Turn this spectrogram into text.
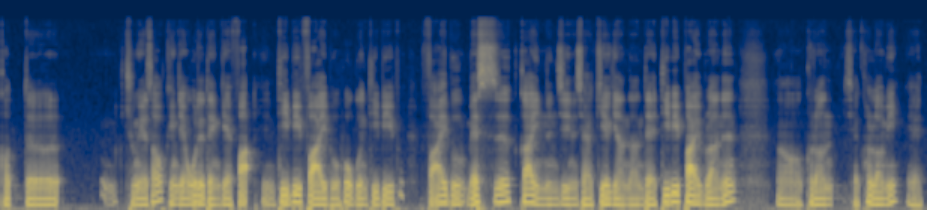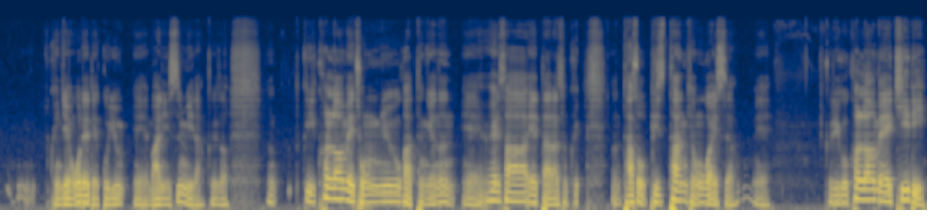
것들 중에서 굉장히 오래된 게 DB5 혹은 DB5 MS가 있는지는 제가 기억이 안 나는데 DB5라는 어, 그런 이제 컬럼이 예, 굉장히 오래됐고 유, 예, 많이 씁니다. 그래서 이 컬럼의 종류 같은 경우는 예, 회사에 따라서 그, 다소 비슷한 경우가 있어요. 예. 그리고 컬럼의 길이,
